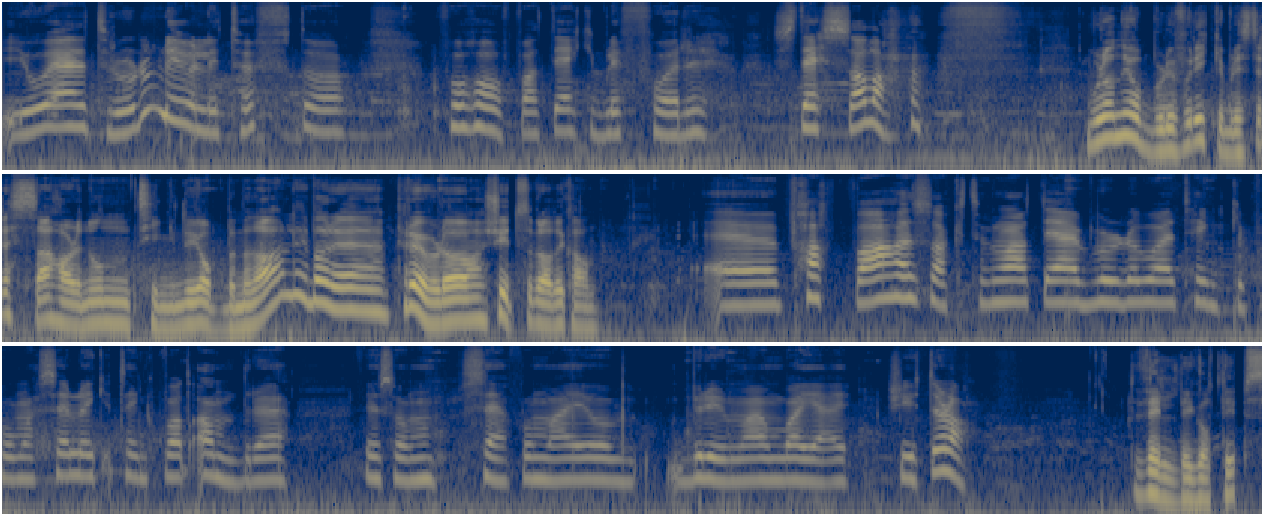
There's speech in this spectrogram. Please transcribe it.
Jo, jeg tror det blir veldig tøft, og får håpe at jeg ikke blir for stressa, da. Hvordan jobber du for å ikke bli stressa? Har du noen ting du jobber med da, eller bare prøver du å skyte så bra du kan? Eh, pappa har sagt til meg at jeg burde bare tenke på meg selv, og ikke tenke på at andre liksom ser på meg og bryr meg om hva jeg skyter, da. Veldig godt tips.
